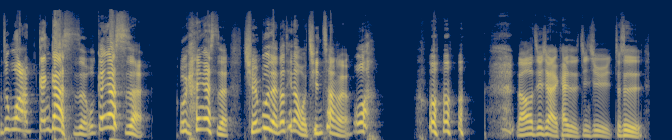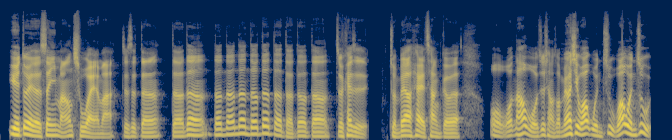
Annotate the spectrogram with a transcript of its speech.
我说哇，尴尬死了，我尴尬死了，我尴尬死了，全部的人都听到我清唱了，哇！然后接下来开始进去，就是乐队的声音马上出来了嘛，就是噔噔噔噔噔噔噔噔噔噔噔，就开始准备要开始唱歌了。哦，我然后我就想说，没关系，我要稳住，我要稳住，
